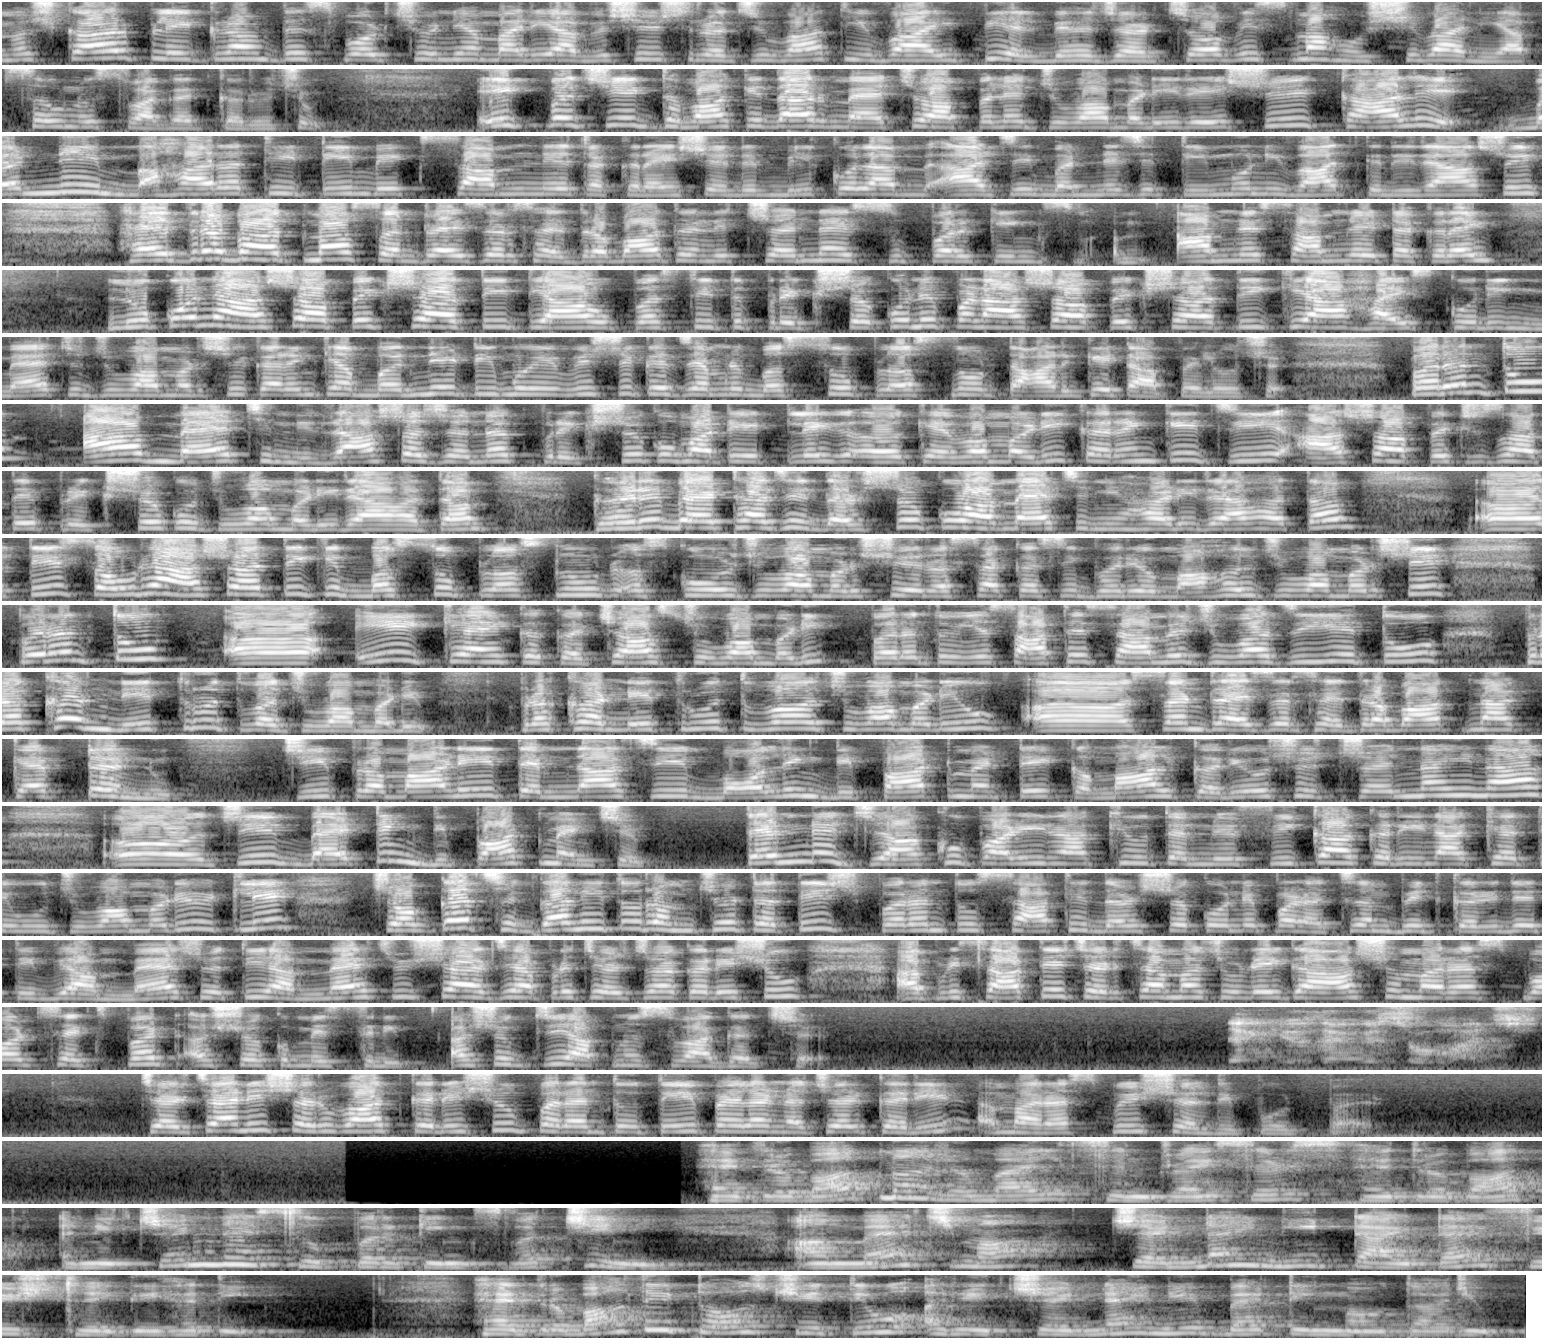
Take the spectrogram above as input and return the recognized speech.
નમસ્કાર. Playground sport શોની અમારી આ વિશેષ રજૂઆત યુવા આઈપીએલ બે હજાર ચોવીસમાં હું શિવાની આપ સૌનું સ્વાગત કરું છું. એક પછી એક ધમાકેદાર મેચો આપણને જોવા મળી રહેશે કાલે બંને મહારથી ટીમ એક સામને ટકરાઈ છે અને બિલકુલ આ આજે બંને જે ટીમોની વાત કરી રહ્યા છે, હૈદરાબાદમાં સનરાઇઝર્સ હૈદરાબાદ અને ચેન્નાઈ સુપર કિંગ્સ આમને સામને ટકરાઈ. લોકોને આશા અપેક્ષા હતી, ત્યાં ઉપસ્થિત પ્રેક્ષકોને પણ આશા અપેક્ષા હતી કે આ હાઈ સ્કોરિંગ મેચ જોવા મળશે, કારણ કે આ બંને ટીમો એવી છે કે જેમણે બસો પ્લસનો ટાર્ગેટ આપેલો છે. પરંતુ આ મેચ નિરાશાજનક પ્રેક્ષકો માટે એટલે કહેવા મળી, કારણ કે જે આશા અપેક્ષા સાથે પ્રેક્ષકો જોવા મળી રહ્યા હતા, ઘરે બેઠા જે દર્શકો આ મેચ નિહાળી રહ્યા હતા તે સૌને આશા હતી કે બસો પ્લસનો સ્કોર જોવા મળશે રસાકસી ભર્યો માહોલ જોવા મળશે. પરંતુ એ ક્યાંક કચાસ જોવા મળી, પરંતુ એ સાથે સામે જોવા જઈએ તો પ્રખર નેતૃત્વ જોવા મળ્યું. પ્રખર નેતૃત્વ જોવા મળ્યું સનરાઈઝર્સ હૈદરાબાદના કેપ્ટનનું. જે પ્રમાણે તેમના જે બોલિંગ ડિપાર્ટમેન્ટે કમાલ કર્યો છે, ચેન્નાઈના જે બેટિંગ ડિપાર્ટમેન્ટ છે, તેમને ઝાંખું પાડી નાખ્યું, તેમને ફીકા કરી નાખ્યા તેવું જોવા મળ્યું. એટલે ચોગ્ગા છગ્ગાની તો રમઝટ હતી જ, પરંતુ સાથે દર્શકોને પણ અચંભિત કરી દે તેવી આ મેચ હતી. આ મેચ વિશે આજે આપણે ચર્ચા કરીશું. આપણી સાથે ચર્ચામાં જોડાઈ ગયા છે અમારા સ્પોર્ટ્સ એક્સપર્ટ અશોક મિસ્ત્રી. અશોકજી, આપનું સ્વાગત છે. Thank you thank you so much ચર્ચાની શરૂઆત કરીશું પરંતુ તે પહેલા નજર કરીએ અમારા સ્પેશિયલ રિપોર્ટ પર. હૈદરાબાદમાં રમાયેલ સનરાઇઝર્સ હૈદરાબાદ અને ચેન્નાઈ સુપર કિંગ્સ વચ્ચેની આ મેચમાં ચેન્નાઈની ટાઈટાઈ ફિશ થઈ ગઈ હતી. હૈદરાબાદે ટોસ જીત્યો અને ચેન્નાઈને બેટિંગમાં ઉતાર્યું.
